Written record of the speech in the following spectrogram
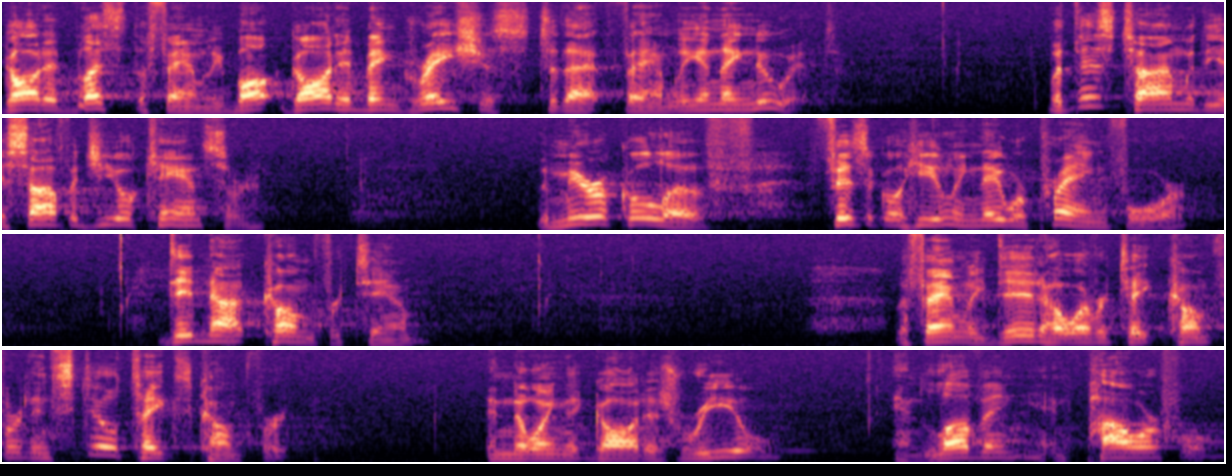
God had blessed the family. God had been gracious to that family, and they knew it. But this time, with the esophageal cancer, The miracle of physical healing they were praying for did not come for Tim. The family did, however, take comfort and still takes comfort in knowing that God is real and loving and powerful,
